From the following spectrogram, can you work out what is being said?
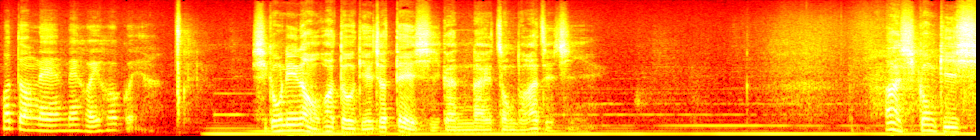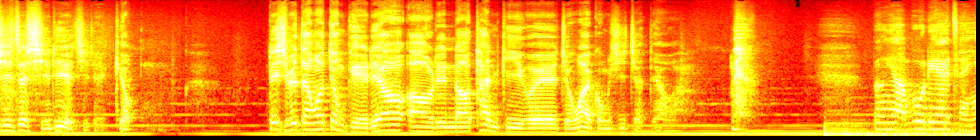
我当然免互伊好过啊。是讲你哪有法度伫遮短的时间内赚到遐济钱？啊，是讲其实这是你的一个局，你是要等我中计了后，然后趁机会将我的公司吃掉啊？朋友母，你爱知影，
